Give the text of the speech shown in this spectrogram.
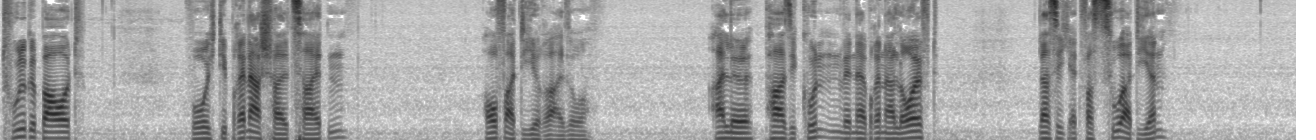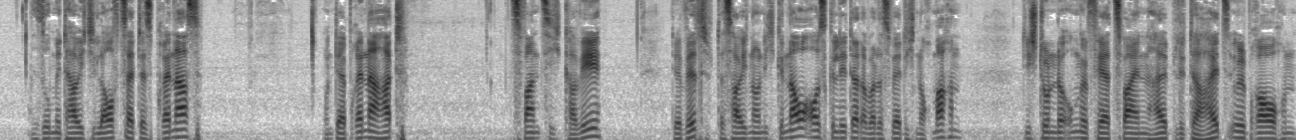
Tool gebaut, wo ich die Brennerschaltzeiten aufaddiere, also alle paar Sekunden, wenn der Brenner läuft, lasse ich etwas zuaddieren. Somit habe ich die Laufzeit des Brenners und der Brenner hat 20 kW. Der wird, das habe ich noch nicht genau ausgelittert, aber das werde ich noch machen, die Stunde ungefähr zweieinhalb Liter Heizöl brauchen.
